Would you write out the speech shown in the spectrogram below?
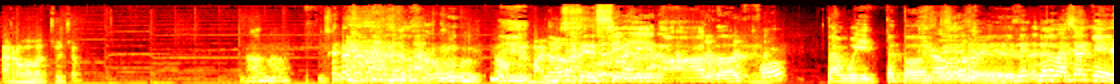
Arroba bachucho. No, no. No, sí, no, Rodolfo. Te agüita todo el No, pedo. Es de, de la raza que,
